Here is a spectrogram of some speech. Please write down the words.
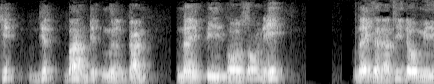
คิดยึดบ้านยึดเมืองกัน ในปีพศนี้ ในขณะที่เรามี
